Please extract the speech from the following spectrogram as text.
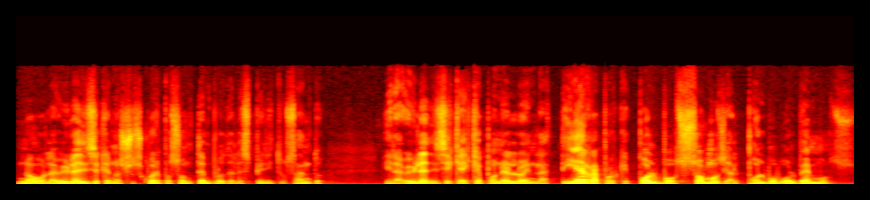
No, la Biblia dice que nuestros cuerpos son templos del Espíritu Santo. Y la Biblia dice que hay que ponerlo en la tierra porque polvo somos y al polvo volvemos.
